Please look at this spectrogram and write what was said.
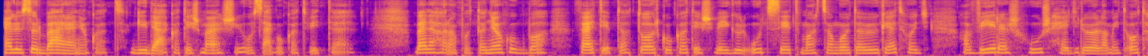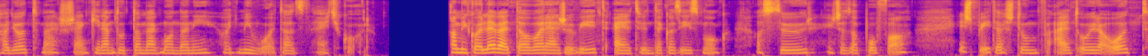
Először bárányokat, gidákat és más jószágokat vitt el. Beleharapott a nyakukba, feltépte a torkukat, és végül úgy szétmarcangolta őket, hogy a véres hús hegyről, amit ott hagyott, már senki nem tudta megmondani, hogy mi volt az egykor. Amikor levette a varázsövét, eltűntek az izmok, a szőr és az a pofa, és Péter Stumpf állt újra ott,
